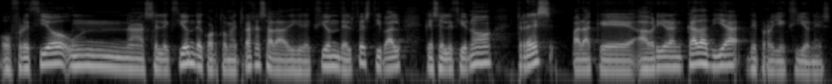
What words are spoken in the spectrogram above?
ofreció una selección de cortometrajes a la dirección del festival que seleccionó tres para que abrieran cada día de proyecciones.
